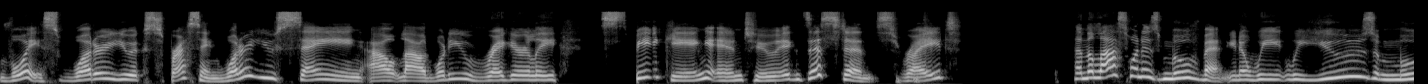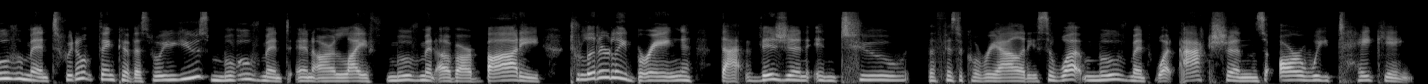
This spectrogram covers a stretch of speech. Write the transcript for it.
voice. What are you expressing? What are you saying out loud? What are you regularly speaking into existence right and the last one is movement. You know, we we use movement. We don't think of this. We use movement in our life, movement of our body to literally bring that vision into the physical reality. So what movement, what actions are we taking?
